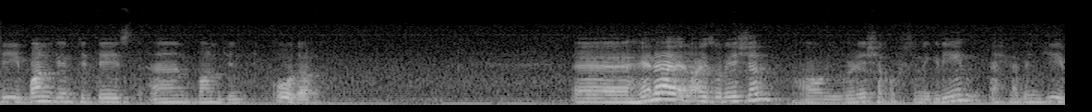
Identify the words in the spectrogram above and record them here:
ليه pungent taste and pungent odor هنا ال isolation أو ال isolation of sinigrin إحنا بنجيب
